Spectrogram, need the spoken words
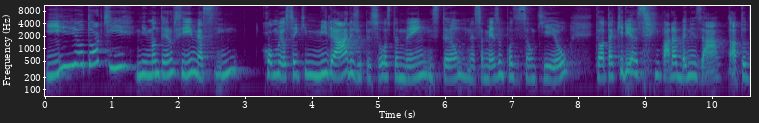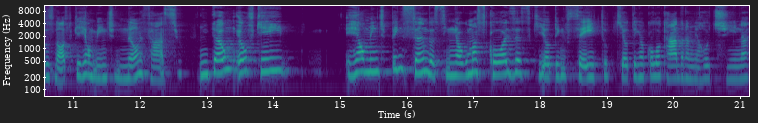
E eu tô aqui, me mantendo firme, assim como eu sei que milhares de pessoas também estão nessa mesma posição que eu. Então, eu até queria, assim, parabenizar a todos nós, porque realmente não é fácil. Então, eu fiquei realmente pensando assim em algumas coisas que eu tenho feito, que eu tenho colocado na minha rotina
